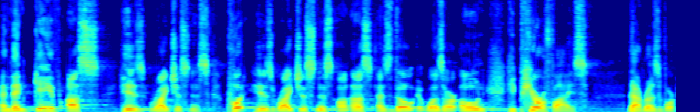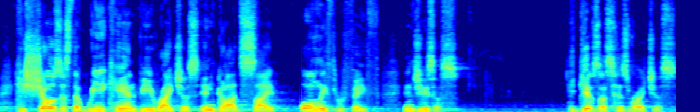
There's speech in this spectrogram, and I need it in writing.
and then gave us his righteousness, put his righteousness on us as though it was our own, he purifies that reservoir. He shows us that we can be righteous in God's sight only through faith in Jesus. He gives us his righteous,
